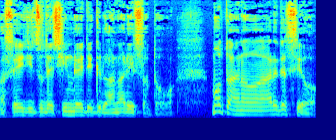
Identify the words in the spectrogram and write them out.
誠実で信頼できるアナリストと、もっとあの、あれですよ、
